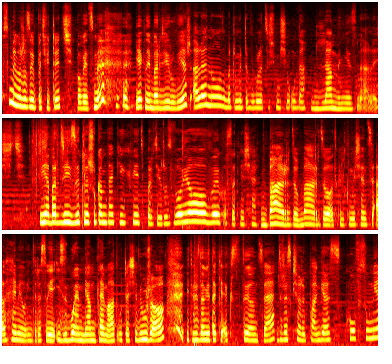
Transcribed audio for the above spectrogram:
w sumie można sobie poćwiczyć, powiedzmy, jak najbardziej również, ale no zobaczymy, czy w ogóle coś mi się uda dla mnie znaleźć. Ja bardziej zwykle szukam takich, wiecie, bardziej rozwojowych. Ostatnio się bardzo, bardzo od kilku miesięcy alchemią interesuję i zgłębiam temat, uczę się dużo i to jest dla mnie takie ekscytujące. Dużo jest książek po angielsku w sumie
